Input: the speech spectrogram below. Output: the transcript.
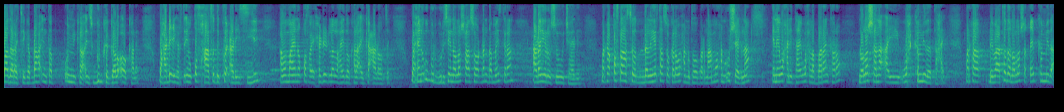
waad aragtay gabdhaha inta iminka isgubka galo oo kale. Waxaa dhici karta in qof xaafadda ku cadhaysiiyey ama maahayna qof ay xidhiidh la lahayd oo kale ay ka cadhootay. Waxayna u burburisay noloshaasoo dhan dhammaystiran cadho yaroo soo wajahday. Marka qofkaasoo dhallinyartaasoo kale waxaanu tababarnaa ama waxaanu u sheegnaa inay waxani tahay wax la baran karo noloshana ay wax ka mida tahay. Marka dhibaatada nolosha qayb ka mida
